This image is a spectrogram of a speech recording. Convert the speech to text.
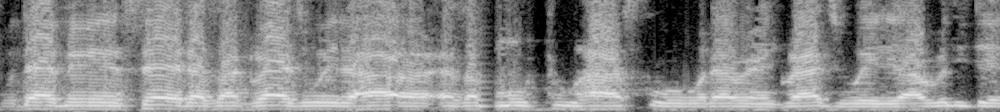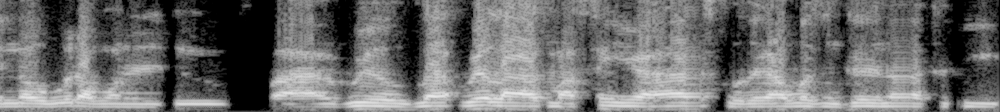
with that being said, as I graduated, as I moved through high school or whatever and graduated, I really didn't know what I wanted to do. I real, realized my senior high school that I wasn't good enough to be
